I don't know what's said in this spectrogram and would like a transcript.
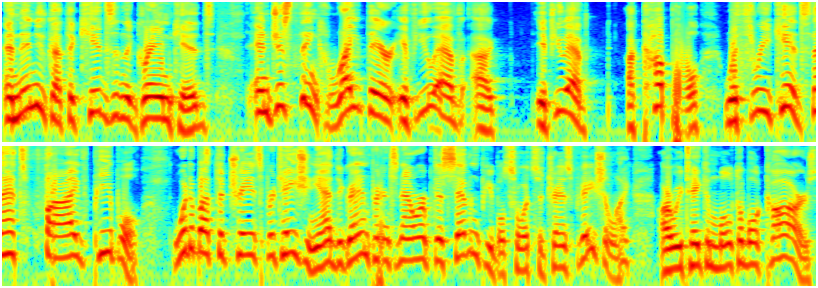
and then you've got the kids and the grandkids and just think right there if you have a if you have a couple with three kids. That's five people. What about the transportation? You had the grandparents, now we're up to seven people. So, what's the transportation like? Are we taking multiple cars?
